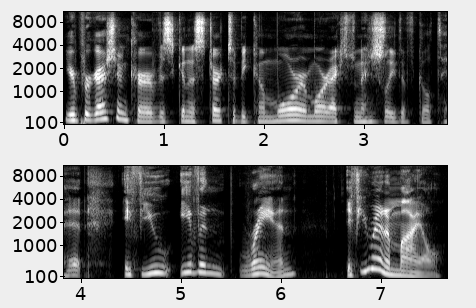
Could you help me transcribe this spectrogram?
your progression curve is going to start to become more and more exponentially difficult to hit. If you even ran, if you ran a mile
